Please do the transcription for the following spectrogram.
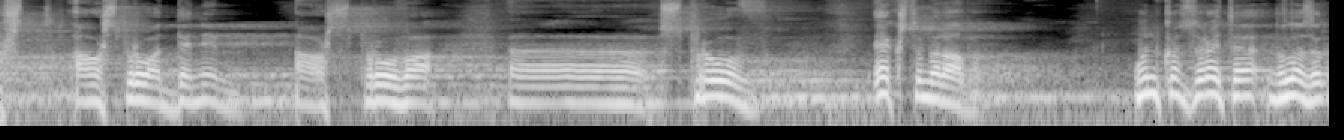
është? A është sprova dënim? A është sprova ë sprovë e kështu me radhë. Unë konsideroj të nderuar vëllezër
